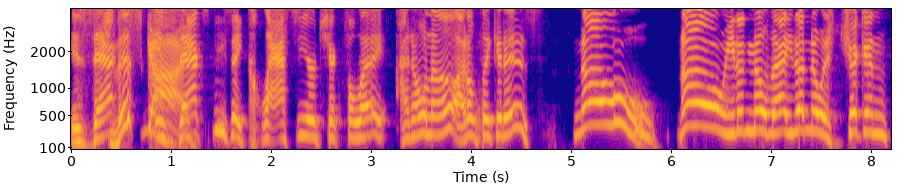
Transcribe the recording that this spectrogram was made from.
Is Zach This guy. Is Zaxby's a classier Chick Fil A? I don't know. I don't think it is. No, no, he didn't know that. He doesn't know his chicken.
